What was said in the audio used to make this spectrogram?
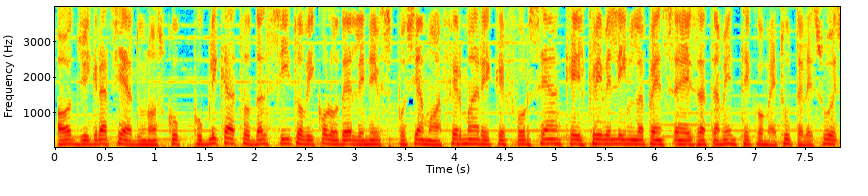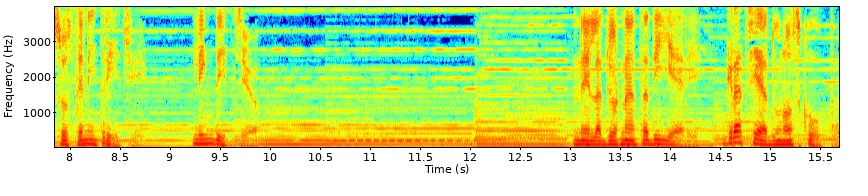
Oggi grazie ad uno scoop pubblicato dal sito Vicolo delle News possiamo affermare che forse anche il Crivellin la pensa esattamente come tutte le sue sostenitrici. L'indizio. Nella giornata di ieri, grazie ad uno scoop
